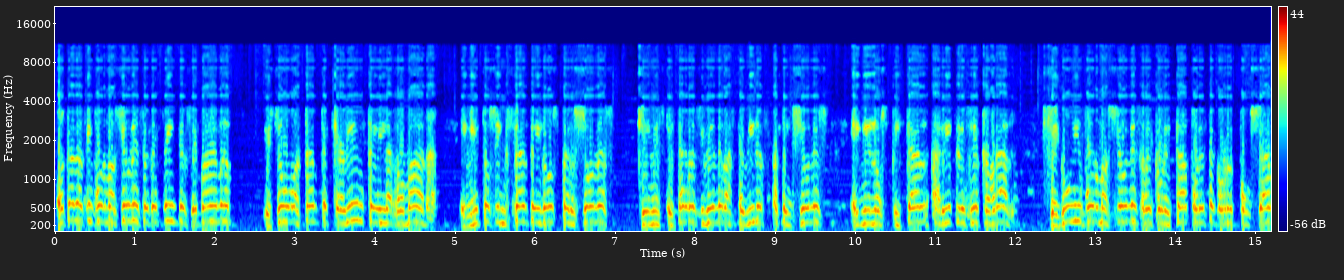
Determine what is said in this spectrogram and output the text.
Otra de las informaciones de este fin de semana estuvo bastante caliente en la romana. En estos instantes hay dos personas quienes están recibiendo las debidas atenciones en el hospital Ariel Cabral. Según informaciones recolectadas por este corresponsal,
